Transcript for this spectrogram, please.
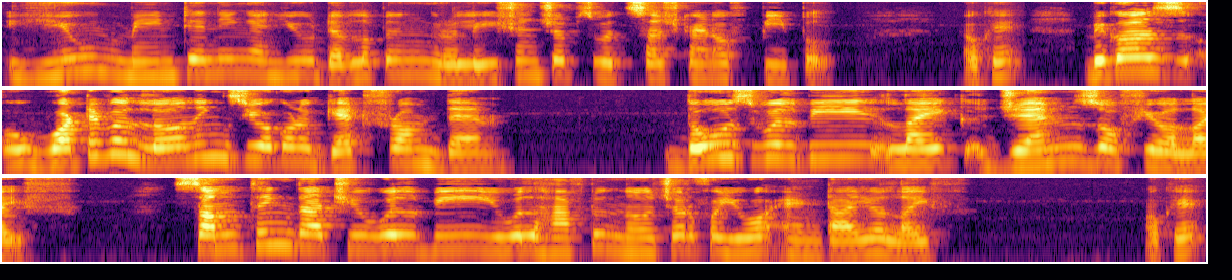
you maintaining and you developing relationships with such kind of people. Okay, because whatever learnings you're going to get from them those will be like gems of your life something that you will be you will have to nurture for your entire life okay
